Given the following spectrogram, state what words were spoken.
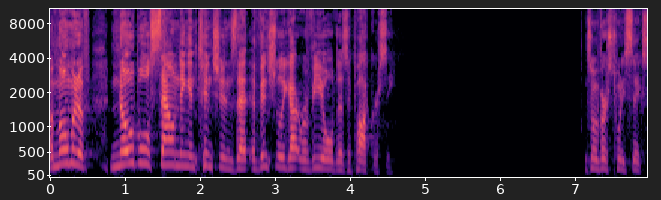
A moment of noble sounding intentions that eventually got revealed as hypocrisy. And so in verse 26,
